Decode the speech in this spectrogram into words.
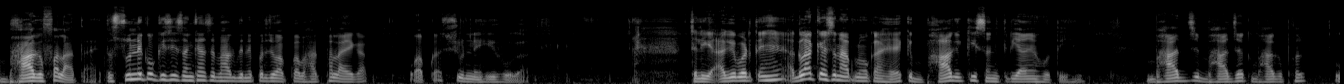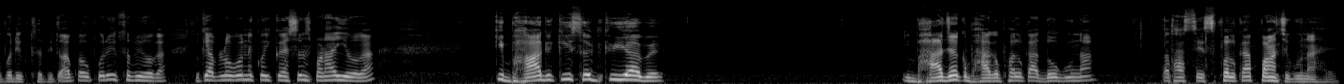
भागफल आता है। तो शून्य को किसी संख्या से भाग देने पर जो आपका भागफल आएगा, वो आपका शून्य ही होगा। चलिए आगे बढ़ते हैं। अगला क्वेश्चन आप लोगों का है कि भाग की संक्रियाएँ होती हैं। भाज्य, भाजक, भागफल, उपयुक्त सभी। तो आपका उपयुक्त सभी होगा, क्योंकि आप लोगों ने कोई क्वेश्चन पढ़ा ही होगा कि भाग की संक्रिया में भाजक भागफल का दो गुना तथा शेषफल का पाँच गुना है।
